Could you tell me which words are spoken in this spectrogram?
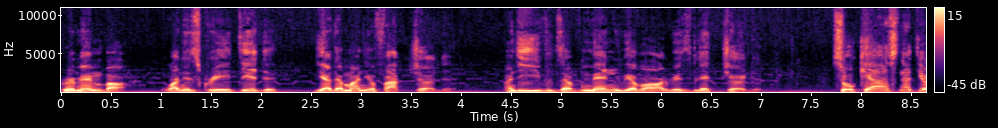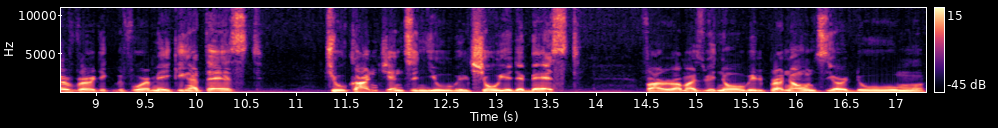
Remember, one is created, the other manufactured, and the evils of men we have always lectured. So cast not your verdict before making a test. True conscience in you will show you the best. For rum as we know will pronounce your doom.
